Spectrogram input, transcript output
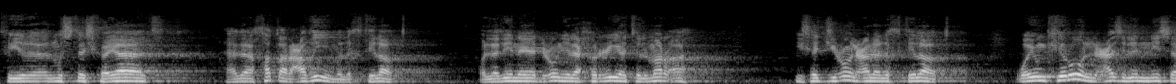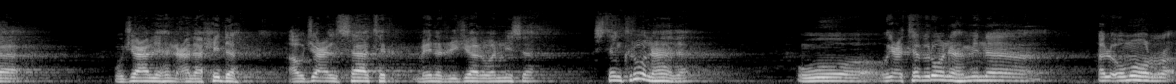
في المستشفيات. هذا خطر عظيم الاختلاط. والذين يدعون إلى حرية المرأة يشجعون على الاختلاط وينكرون عزل النساء وجعلهن على حدة أو جعل ساتر بين الرجال والنساء. يستنكرون هذا ويعتبرونه من الأمور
